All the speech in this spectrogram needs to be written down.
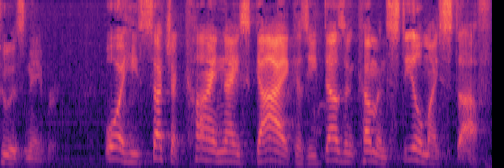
to his neighbor. Boy, he's such a kind, nice guy because he doesn't come and steal my stuff.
